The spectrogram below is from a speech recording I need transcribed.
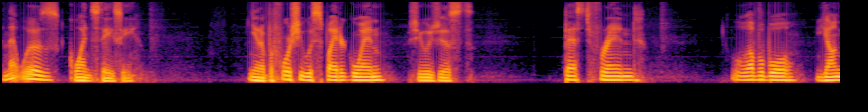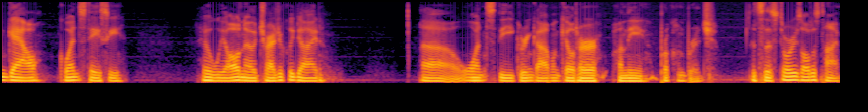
and that was Gwen Stacy. You know, before she was Spider Gwen, she was just best friend, lovable young gal, Gwen Stacy, who we all know tragically died uh, once the Green Goblin killed her on the Brooklyn Bridge. It's the story's old as time,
